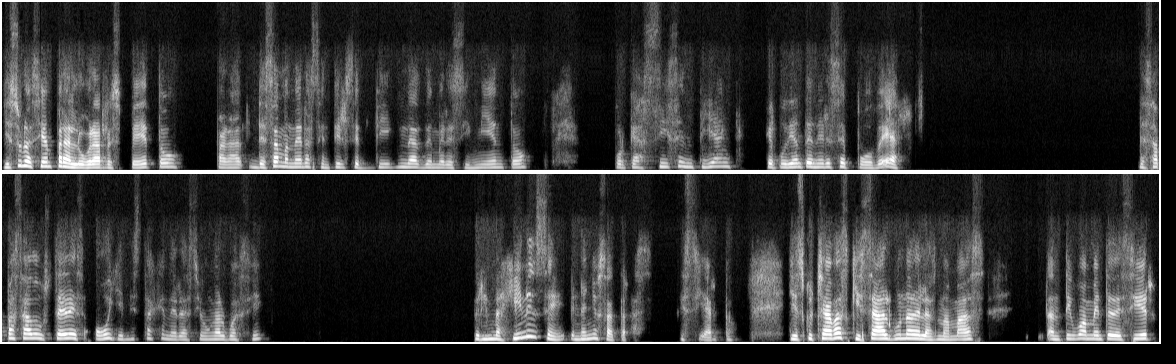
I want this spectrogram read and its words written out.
Y eso lo hacían para lograr respeto, para de esa manera sentirse dignas de merecimiento, porque así sentían que podían tener ese poder. ¿Les ha pasado a ustedes hoy en esta generación algo así? Pero imagínense en años atrás, es cierto. Y escuchabas quizá alguna de las mamás antiguamente decir,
